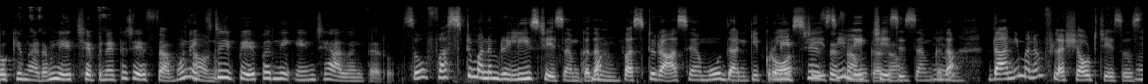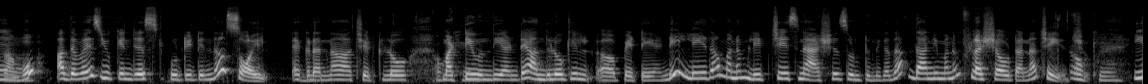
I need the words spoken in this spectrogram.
ఓకే మేడం మీరు చెప్పినట్టు చేస్తాము. నెక్స్ట్ ఈ పేపర్ని ఏం చేయాలంటారు? సో ఫస్ట్ మనం రిలీజ్ చేసాం కదా ఫస్ట్ రాసాము దానికి క్రాస్ చేసి కదా. చేసేసాం కదా. దాన్ని మనం ఫ్లష్ అవుట్ చేసేస్తాము. Otherwise you can just put it in the soil ఎక్కడన్నా చెట్లో మట్టి ఉంది అంటే అందులోకి పెట్టేయండి. లేదా మనం లిట్ చేసిన యాషెస్ ఉంటుంది కదా దాన్ని మనం ఫ్లష్ అవుట్ అన్న చేయొచ్చు. ఈ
